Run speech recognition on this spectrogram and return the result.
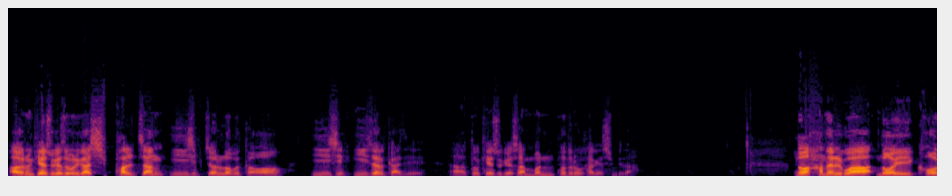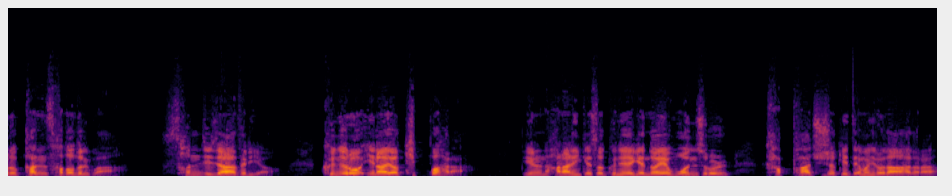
아, 그럼 계속해서 우리가 18장 20절로부터 22절까지 아, 또 계속해서 한번 보도록 하겠습니다. 너 하늘과 너희 거룩한 사도들과 선지자들이여 그녀로 인하여 기뻐하라. 이는 하나님께서 그녀에게 너의 원수를 갚아 주셨기 때문이로다 하더라.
